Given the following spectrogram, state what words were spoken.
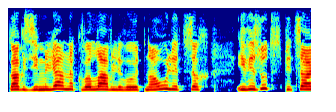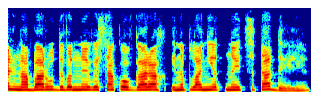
как землянок вылавливают на улицах и везут в специально оборудованные высоко в горах инопланетные цитадели.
